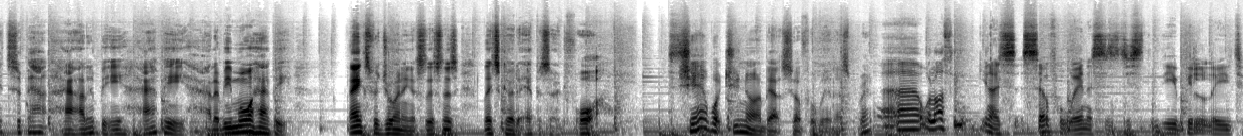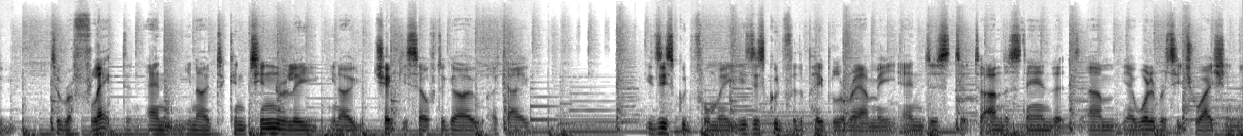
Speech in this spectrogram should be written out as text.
It's about how to be happy, how to be more happy. Thanks for joining us, listeners. Let's go to episode four. Share what you know about self awareness, Brett. Uh, well, I think you know self awareness is just the ability to to reflect and, and you know to continually you know check yourself to go okay is this good for me? Is this good for the people around me? And just to, to understand that um, you know whatever situation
